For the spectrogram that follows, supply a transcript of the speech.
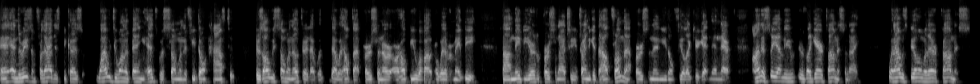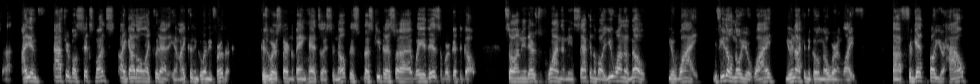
And, and the reason for that is because why would you want to bang heads with someone if you don't have to? There's always someone out there that would that would help that person or, or help you out or whatever it may be. Um, maybe you're the person actually trying to get the help from that person and you don't feel like you're getting in there honestly, I mean, it was like Eric Thomas and I. When I was dealing with Eric Thomas, uh, I didn't. After about six months, I got all I could out of him. I couldn't go any further because we were starting to bang heads. And I said, nope, let's, let's keep it this uh, way it is, and we're good to go. So, I mean, there's one. I mean, second of all, you want to know your why. If you don't know your why, you're not going to go nowhere in life. Uh, forget about your how.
